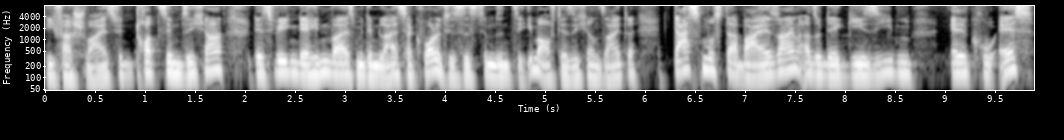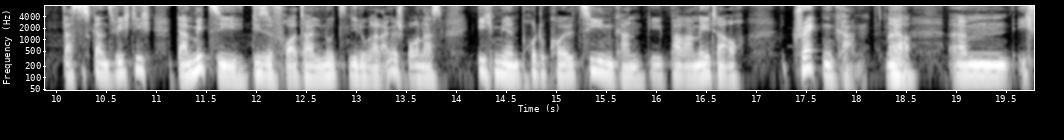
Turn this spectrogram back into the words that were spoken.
die verschweißt wird, trotzdem sicher. Deswegen der Hinweis mit dem Leiser Quality System sind sie immer auf der sicheren Seite. Das muss dabei sein, also der G7 LQS, das ist ganz wichtig, damit sie diese Vorteile nutzen, die du gerade angesprochen hast. Ich mir ein Protokoll ziehen kann, die Parameter auch tracken kann. Ne? Ja. Ähm, ich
